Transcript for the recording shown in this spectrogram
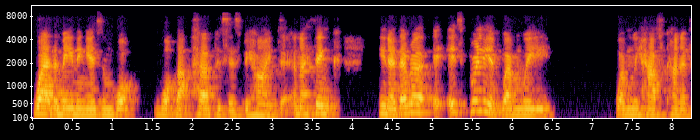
where the meaning is and what what that purpose is behind it. And I think, you know, there are it's brilliant when we when we have kind of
